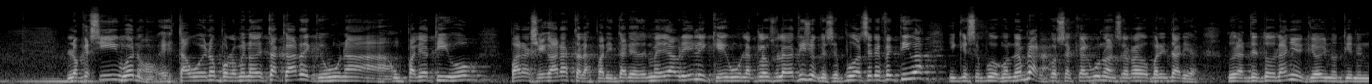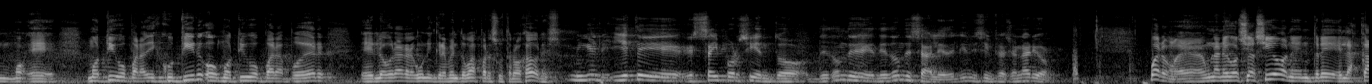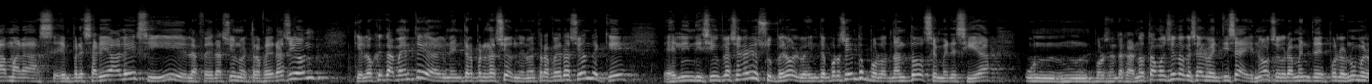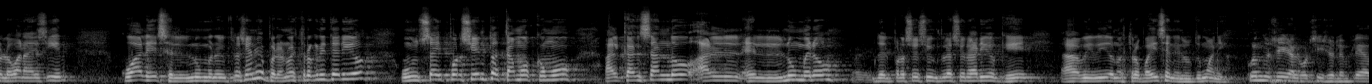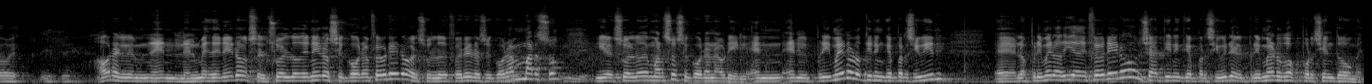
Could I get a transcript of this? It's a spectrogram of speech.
Lo que sí, bueno, está bueno por lo menos destacar de que hubo una, un paliativo para llegar hasta las paritarias del mes de abril y que hubo una cláusula gatillo que se pudo hacer efectiva y que se pudo contemplar, cosas que algunos han cerrado paritarias durante todo el año y que hoy no tienen eh, motivo para discutir o motivo para poder eh, lograr algún incremento más para sus trabajadores. Miguel, ¿y este 6% de dónde, de dónde sale? ¿Del índice inflacionario? Bueno, eh, una negociación entre las cámaras empresariales y la federación, nuestra federación, que lógicamente hay una interpretación de nuestra federación de que el índice inflacionario superó el 20%, por lo tanto se merecía un porcentaje. No estamos diciendo que sea el 26, ¿no? Seguramente después los números lo van a decir cuál es el número inflacionario, pero a nuestro criterio, un 6% estamos como alcanzando al, el número del proceso inflacionario que ha vivido nuestro país en el último año. ¿Cuándo llega al bolsillo el empleado este? Ahora en, en, el mes de enero, el sueldo de enero se cobra en febrero, el sueldo de febrero se cobra en marzo y el sueldo de marzo se cobra en abril. En, en el primero lo tienen que percibir, eh, los primeros días de febrero ya tienen que percibir el primer 2% de aumento.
